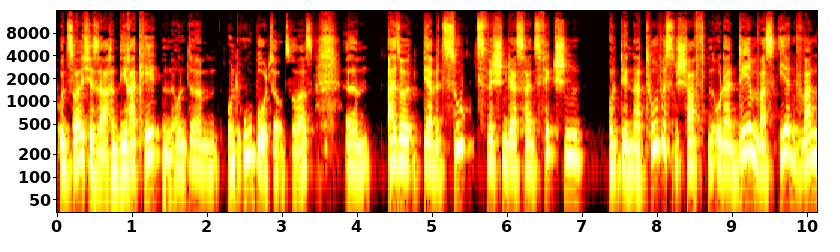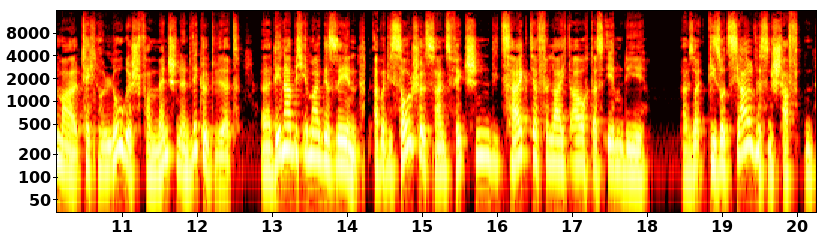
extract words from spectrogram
und solche Sachen, die Raketen und, ähm, und U-Boote und sowas. Ähm, also der Bezug zwischen der Science Fiction und den Naturwissenschaften oder dem, was irgendwann mal technologisch vom Menschen entwickelt wird, äh, den habe ich immer gesehen. Aber die Social Science Fiction, die zeigt ja vielleicht auch, dass eben die also die Sozialwissenschaften,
